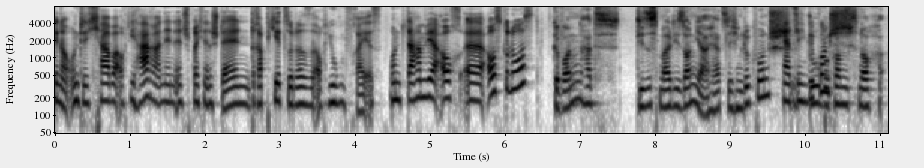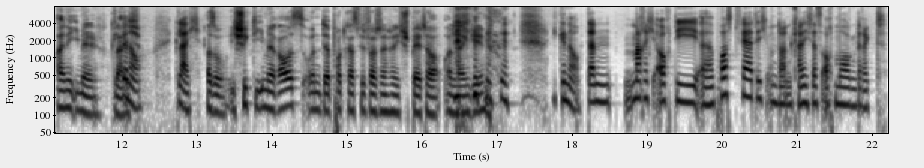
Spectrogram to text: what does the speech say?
Genau. Und ich habe auch die Haare an den entsprechenden Stellen drapiert, sodass es auch jugendfrei ist. Und da haben wir auch äh, ausgelost. Gewonnen hat dieses Mal die Sonja. Herzlichen Glückwunsch. Herzlichen Glückwunsch. Du bekommst noch eine E-Mail gleich. Genau. Gleich. Also ich schicke die E-Mail raus und der Podcast wird wahrscheinlich später online gehen. Genau. Dann mache ich auch die äh, Post fertig und dann kann ich das auch morgen direkt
